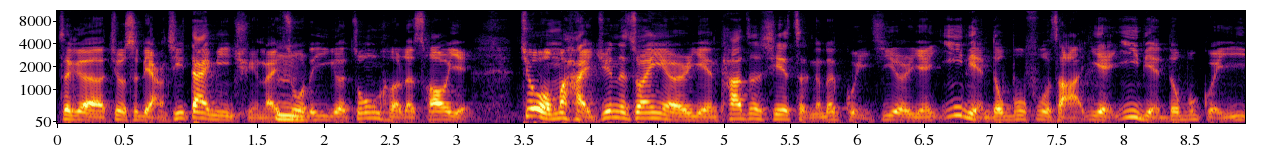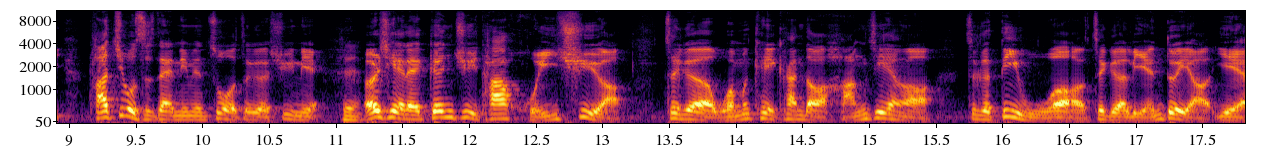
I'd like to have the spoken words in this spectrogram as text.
这个就是两栖待命群来做的一个综合的操演。就我们海军的专业而言，它这些整个的轨迹而言，一点都不复杂，也一点都不诡异。它就是在那边做这个训练。而且呢，根据它回去啊，这个我们可以看到航舰啊，这个第五啊，这个连队啊，也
